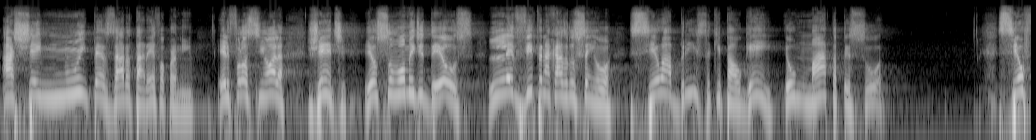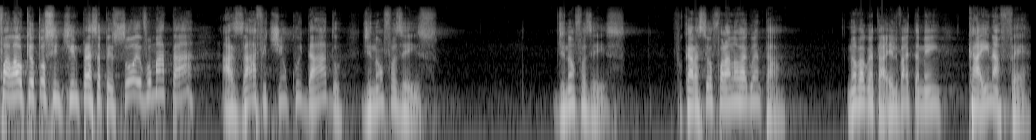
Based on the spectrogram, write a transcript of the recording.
achei muito pesada a tarefa para mim. Ele falou assim: Olha, gente, eu sou um homem de Deus, levita na casa do Senhor. Se eu abrir isso aqui para alguém, eu mato a pessoa. Se eu falar o que eu estou sentindo para essa pessoa, eu vou matar. Asaf tinha cuidado de não fazer isso. De não fazer isso. Cara, se eu falar, não vai aguentar. Não vai aguentar. Ele vai também cair na fé.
